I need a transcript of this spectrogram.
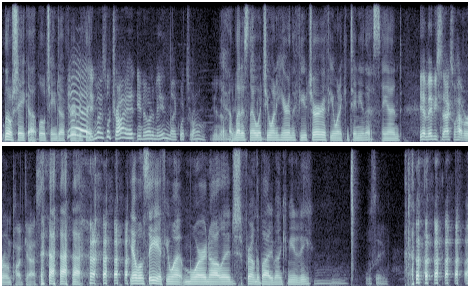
a little shake up, a little change up for Yeah, everything. you might as well try it. You know what I mean? Like, what's wrong? You know? I Yeah, mean? let us know what you want to hear in the future if you want to continue this. And Yeah, maybe Snacks will have her own podcast. yeah, we'll see if you want more knowledge from the bodybuilding community. we'll see. uh,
